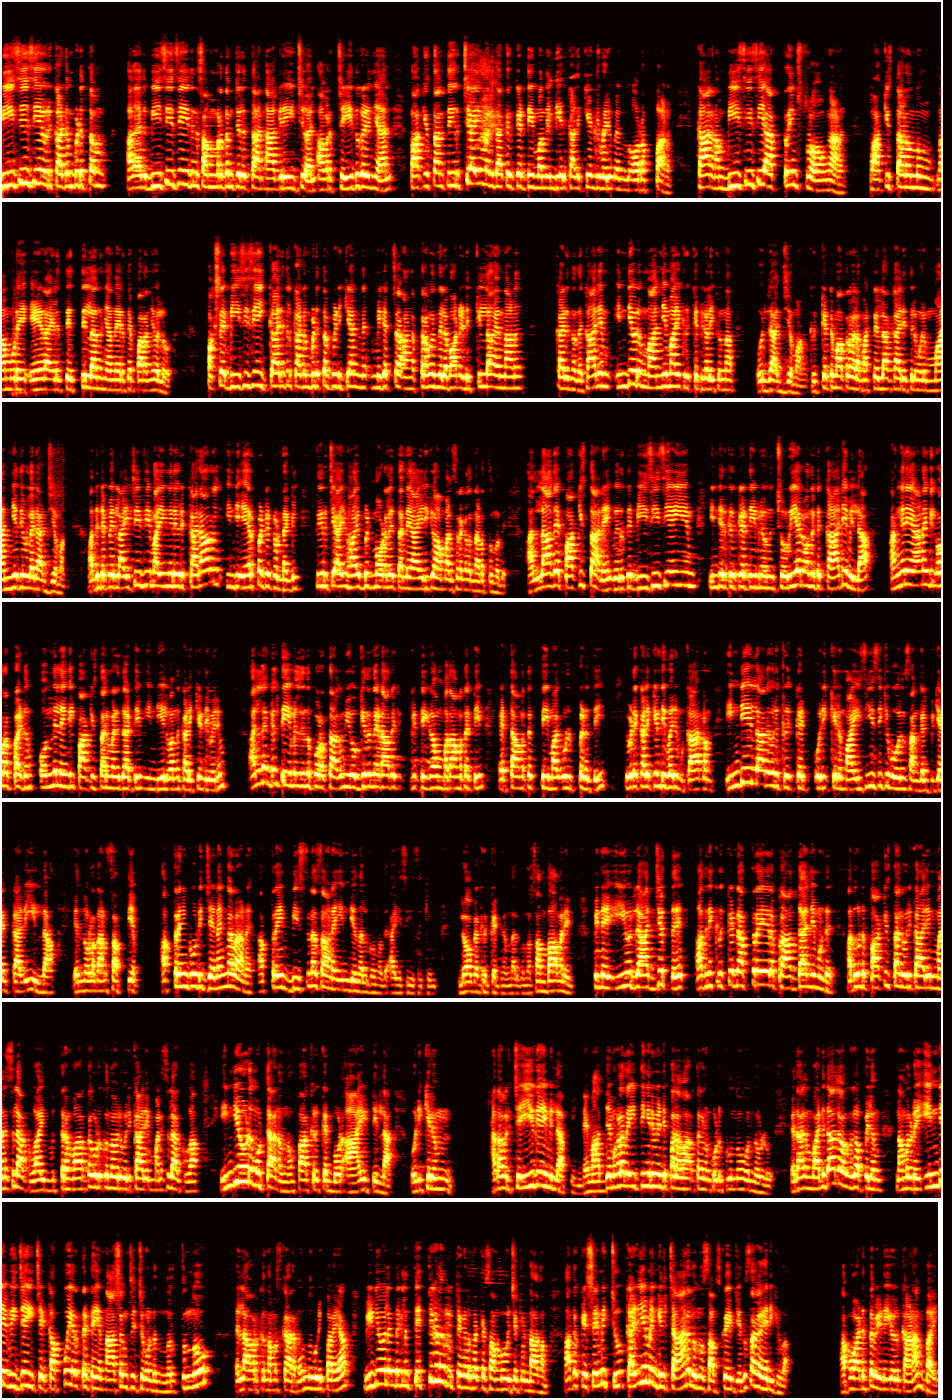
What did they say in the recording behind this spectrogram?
ബി സി സി ഒരു കടുംപിടുത്തം അതായത് ബി സി സി ഇതിന് സമ്മർദ്ദം ചെലുത്താൻ ആഗ്രഹിച്ചാൽ അവർ ചെയ്തു കഴിഞ്ഞാൽ പാകിസ്ഥാൻ തീർച്ചയായും വനിതാ ക്രിക്കറ്റ് ടീം വന്ന് ഇന്ത്യയിൽ കളിക്കേണ്ടി വരും എന്നത് ഉറപ്പാണ്. കാരണം ബി സി സി അത്രയും സ്ട്രോങ് ആണ്. പാകിസ്ഥാൻ ഒന്നും നമ്മുടെ ഏഴായാലത്ത് എത്തില്ല എന്ന് ഞാൻ നേരത്തെ പറഞ്ഞുവല്ലോ. പക്ഷെ ബി സി സി ഇക്കാര്യത്തിൽ കടുംപിടുത്തം പിടിക്കാൻ മികച്ച അത്രമൊരു നിലപാട് എടുക്കില്ല എന്നാണ് കരുതുന്നത്. കാര്യം ഇന്ത്യ ഒരു മാന്യമായി ക്രിക്കറ്റ് കളിക്കുന്ന ഒരു രാജ്യമാണ്. ക്രിക്കറ്റ് മാത്രമല്ല മറ്റെല്ലാ കാര്യത്തിലും ഒരു മാന്യതയുള്ള രാജ്യമാണ്. അതിന്റെ പേരിൽ ഐ സി സിയുമായി ഇങ്ങനെ ഒരു കരാറിൽ ഇന്ത്യ ഏർപ്പെട്ടിട്ടുണ്ടെങ്കിൽ തീർച്ചയായും ഹൈബ്രിഡ് മോഡലിൽ തന്നെ ആയിരിക്കും ആ മത്സരങ്ങൾ നടത്തുന്നത്. അല്ലാതെ പാകിസ്ഥാനെ വെറുതെ ബി സി സി ഐയും ഇന്ത്യൻ ക്രിക്കറ്റ് ടീമിനെ ഒന്നും ചൊറിയാൻ വന്നിട്ട് കാര്യമില്ല. അങ്ങനെയാണെങ്കിൽ ഉറപ്പായിട്ടും ഒന്നില്ലെങ്കിൽ പാകിസ്ഥാൻ വനിതാ ടീം ഇന്ത്യയിൽ വന്ന് കളിക്കേണ്ടി വരും. അല്ലെങ്കിൽ ടീമിൽ നിന്ന് പുറത്താകും. യോഗ്യത നേടാതെ കിട്ടിയ ഒമ്പതാമത്തെ ടീം എട്ടാമത്തെ ടീമായി ഉൾപ്പെടുത്തി ഇവിടെ കളിക്കേണ്ടി വരും. കാരണം ഇന്ത്യയില്ലാതെ ഒരു ക്രിക്കറ്റ് ഒരിക്കലും ഐ സി സിക്ക് പോലും സങ്കല്പിക്കാൻ കഴിയില്ല എന്നുള്ളതാണ് സത്യം. അത്രയും കൂടി ജനങ്ങളാണ് അത്രയും ബിസിനസ് ആണ് ഇന്ത്യ നൽകുന്നത് ഐ സി സിക്കും ലോക ക്രിക്കറ്റിനും നൽകുന്ന സംഭാവനയും. പിന്നെ ഈ ഒരു രാജ്യത്ത് അതിന് ക്രിക്കറ്റിന് അത്രയേറെ പ്രാധാന്യമുണ്ട്. അതുകൊണ്ട് പാകിസ്ഥാൻ ഒരു കാര്യം മനസ്സിലാക്കുക ഇത് ഇത്തരം വാർത്ത കൊടുക്കുന്നവർ ഒരു കാര്യം മനസ്സിലാക്കുക. ഇന്ത്യയോട് മുട്ടാനൊന്നും പാക് ക്രിക്കറ്റ് ബോർഡ് ആയിട്ടില്ല. ഒരിക്കലും അത് അവർ ചെയ്യുകയുമില്ല. പിന്നെ മാധ്യമങ്ങളെ റേറ്റിംഗിന് വേണ്ടി പല വാർത്തകളും കൊടുക്കുന്നു എന്നുള്ളൂ. ഏതായാലും വനിതാ ലോകകപ്പിലും നമ്മളുടെ ഇന്ത്യ വിജയിച്ച് കപ്പുയർത്തട്ടെ എന്ന് ആശംസിച്ചുകൊണ്ട് നിർത്തുന്നു. എല്ലാവർക്കും നമസ്കാരം. ഒന്നുകൂടി പറയാം. വീഡിയോയിൽ എന്തെങ്കിലും തെറ്റുകളും കുറ്റങ്ങളും ഒക്കെ സംഭവിച്ചിട്ടുണ്ടാകും. അതൊക്കെ ക്ഷമിച്ചു. കഴിയുമെങ്കിൽ ചാനൽ ഒന്ന് സബ്സ്ക്രൈബ് ചെയ്ത് സഹകരിക്കുക. അപ്പോൾ അടുത്ത വീഡിയോയിൽ കാണാം. ബൈ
